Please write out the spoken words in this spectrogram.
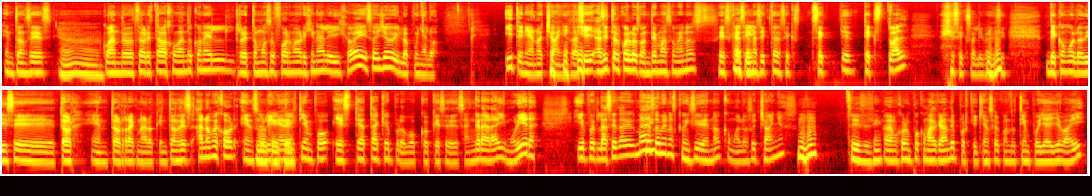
Entonces, Ah. cuando Thor estaba jugando con él, retomó su forma original y dijo, hey, soy yo, y lo apuñaló. Y tenían ocho años. Así, así tal cual lo conté más o menos. Es casi una cita sex- sec- te- textual, sexual iba a decir, de cómo lo dice Thor en Thor Ragnarok. Entonces, a lo mejor en su línea del tiempo, este ataque provocó que se desangrara y muriera. Y pues las edades más Sí. o menos coinciden, ¿no? Como a los ocho años. Sí, sí, sí. A lo mejor un poco más grande porque quién sabe cuánto tiempo ya lleva ahí.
